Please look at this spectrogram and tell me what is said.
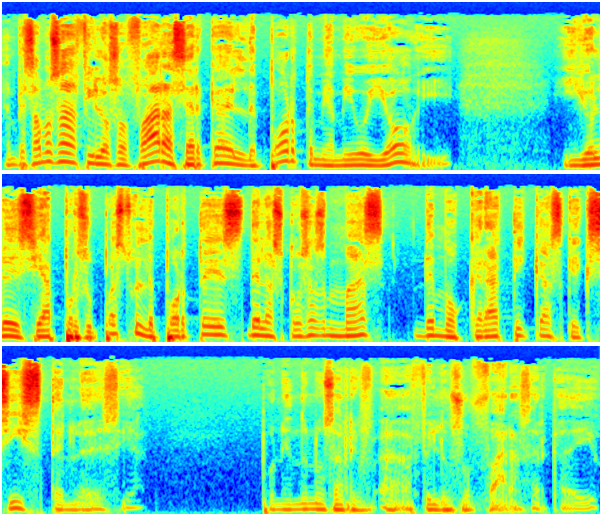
empezamos a filosofar acerca del deporte, mi amigo y yo, y, y yo le decía, por supuesto, el deporte es de las cosas más democráticas que existen, le decía, poniéndonos a, filosofar acerca de ello.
